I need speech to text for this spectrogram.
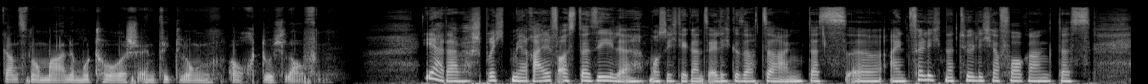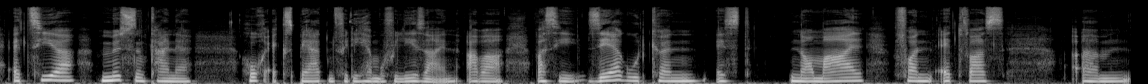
ganz normale motorische Entwicklung auch durchlaufen. Ja, da spricht mir Ralf aus der Seele, muss ich dir ganz ehrlich gesagt sagen. Das äh, ein völlig natürlicher Vorgang, dass Erzieher müssen keine Hochexperten für die Hämophilie sein. Aber was sie sehr gut können, ist normal von etwas ähm,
